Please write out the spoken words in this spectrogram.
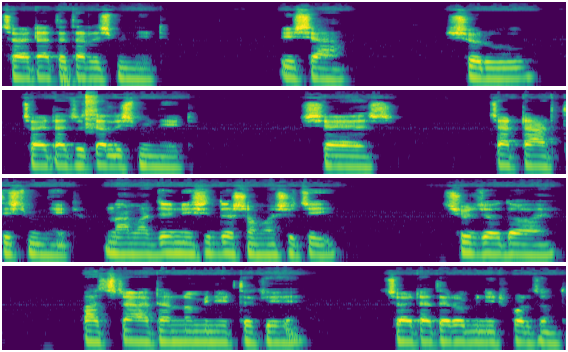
ছয়টা তেতাল্লিশ মিনিট, ঈশা শুরু ছয়টা চৌচল্লিশ মিনিট, শেষ চারটা আটত্রিশ মিনিট। নামাজের নিষিদ্ধ সময়সূচি, সূর্যোদয় পাঁচটা আটান্ন মিনিট থেকে ছয়টা তেরো মিনিট পর্যন্ত,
